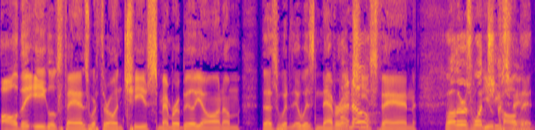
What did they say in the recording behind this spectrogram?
all the Eagles fans were throwing Chiefs memorabilia on them. That's what it was. Never a. Chiefs fan. well, there was one You Chiefs called fan. it.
